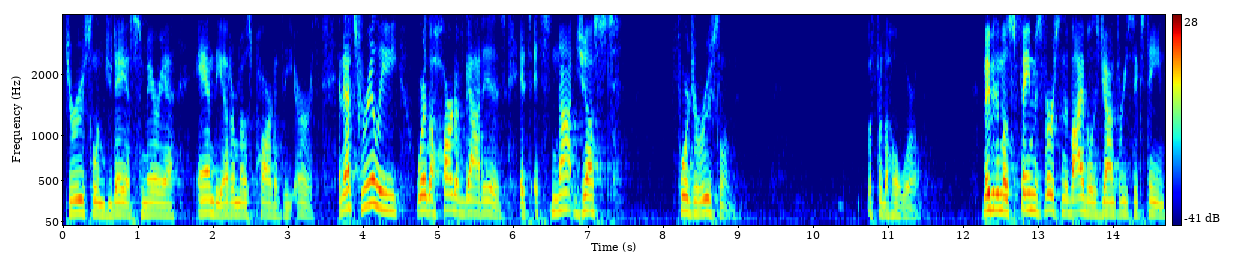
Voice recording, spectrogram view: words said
Jerusalem, Judea, Samaria, and the uttermost part of the earth. And that's really where the heart of God is. It's, it's not just for Jerusalem, but for the whole world. Maybe the most famous verse in the Bible is John 3:16,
